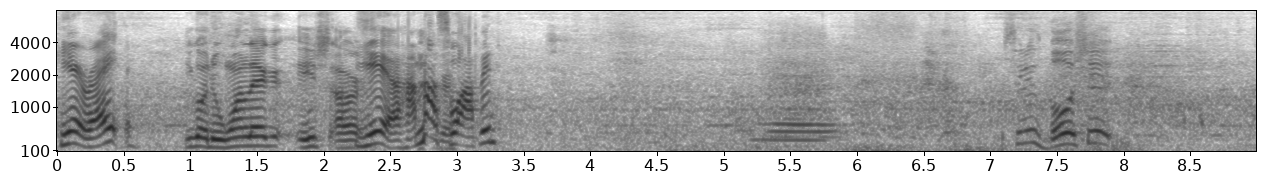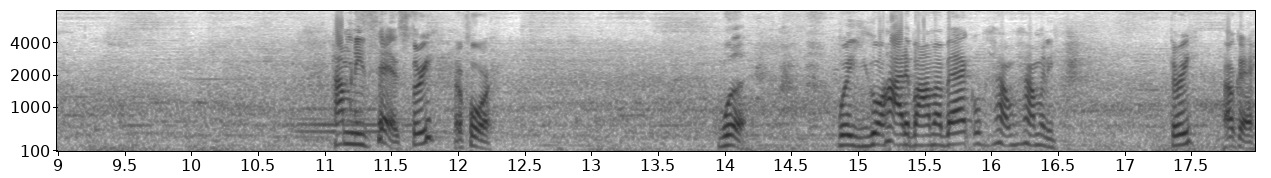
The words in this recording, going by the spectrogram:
Here, right? You gonna do one leg each? Or, Yeah, I'm not Okay. swapping. See this bullshit? How many sets? Three or four? What? Wait, you gonna hide it behind my back? How, how many? Three? Okay,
